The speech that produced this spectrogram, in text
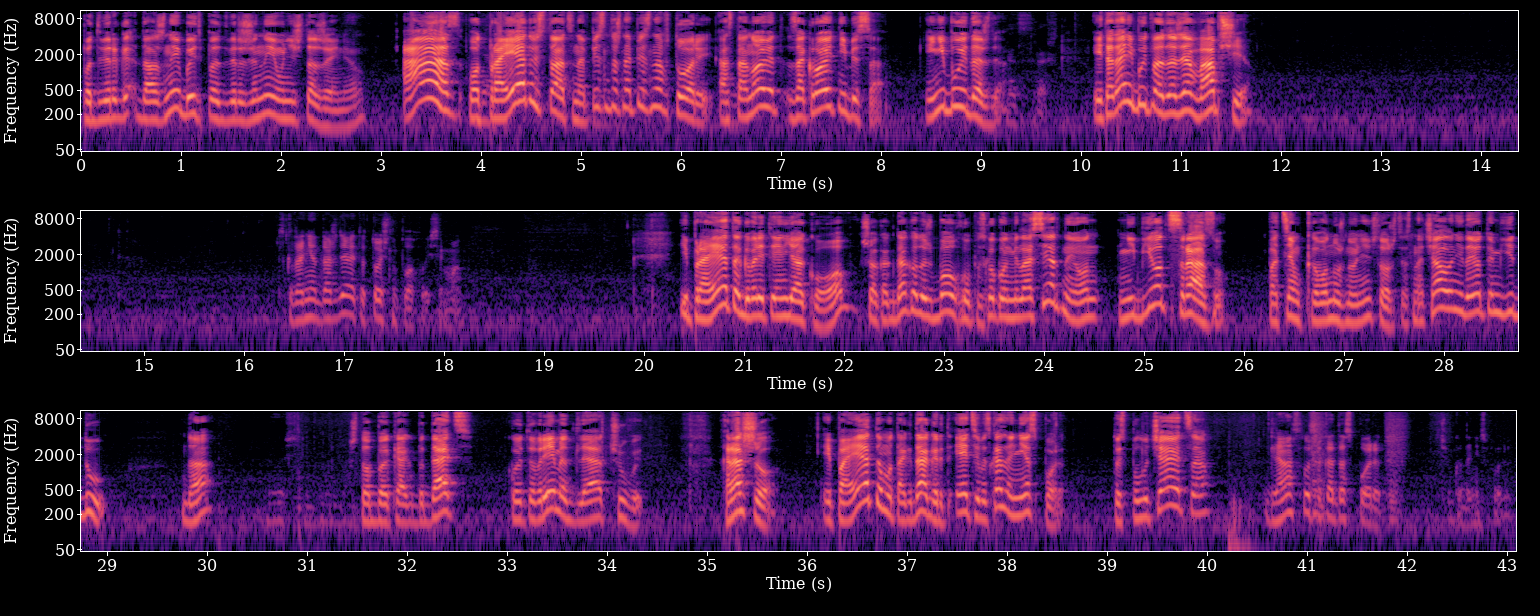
подверга- должны быть подвержены уничтожению. А вот про эту ситуацию написано то, что написано в Торе. Остановит, закроет небеса. И не будет дождя. Это страшно. И тогда не будет дождя вообще. Когда нет дождя, это точно плохой симан. И про это говорит Ин Яков, что когда Кодыш Богу, поскольку он милосердный, он не бьет сразу по тем, кого нужно уничтожить, а сначала не дает им еду. Да? чтобы как бы дать какое-то время для чувы. Хорошо. И поэтому тогда, говорит, эти высказывания не спорят. То есть получается, Для нас лучше, когда спорят, чем когда не спорят.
